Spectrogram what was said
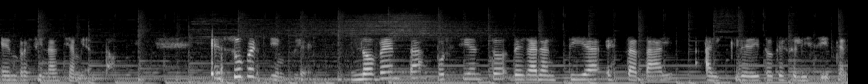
en refinanciamiento. Es súper simple, 90% de garantía estatal al crédito que soliciten.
